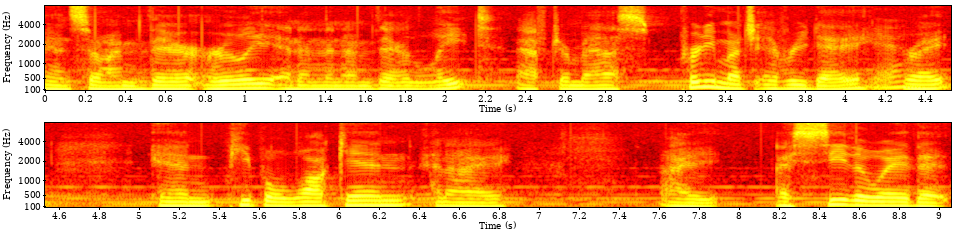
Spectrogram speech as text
and so I'm there early and then I'm there late after mass pretty much every day, Yeah. right? And people walk in and I, I, I see the way that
